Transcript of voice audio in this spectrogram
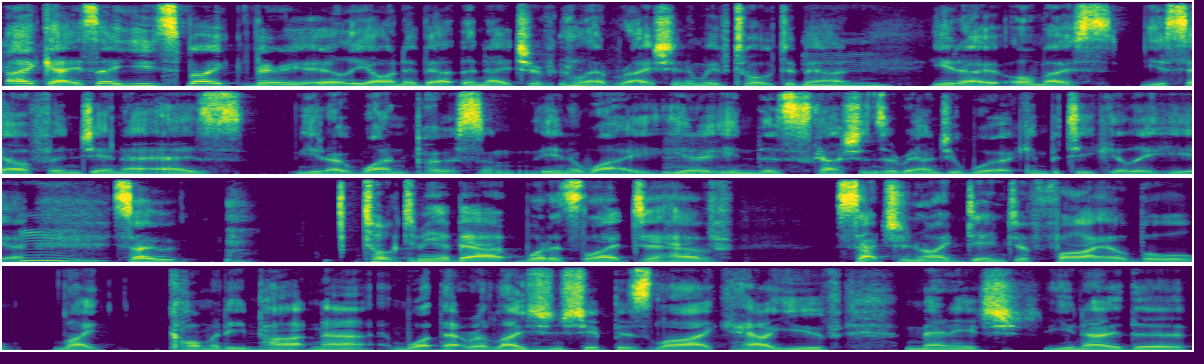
Okay, so you spoke very early on about the nature of Mm. collaboration, and we've talked about, you know, almost yourself and Jenna as, you know, one person in a way, you know, Mm. in the discussions around your work in particular here. So, talk to me about what it's like to have such an identifiable, like, comedy Mm-hmm. partner, what that relationship is like, how you've managed, you know, the,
